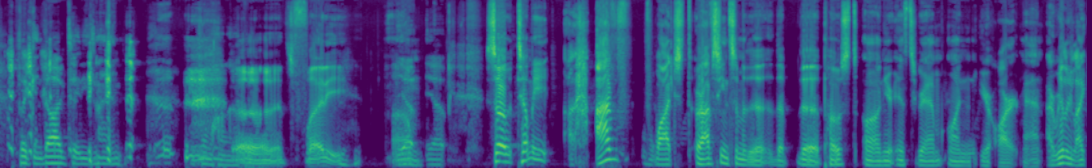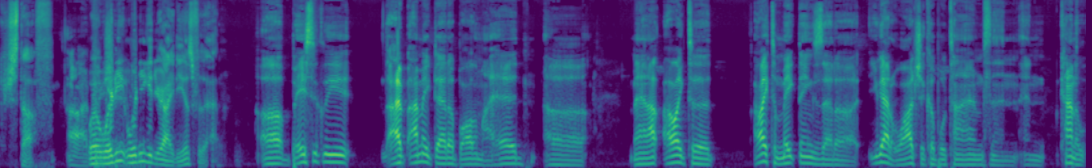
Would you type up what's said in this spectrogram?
flicking dog titties man Come on. Oh, that's funny. Um, yep yep So tell me, I- I've watched or I've seen some of the the the posts on your Instagram on your art, man. I really like your stuff. Oh, Well, where do you where do you get your ideas for that? Uh, basically, I I make that up all in my head. Uh, man, I, I like to I like to make things that uh you got to watch a couple times and and kind of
